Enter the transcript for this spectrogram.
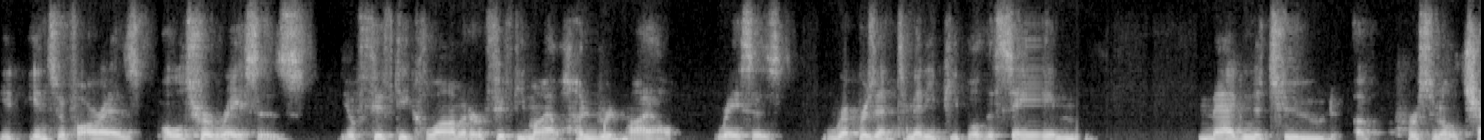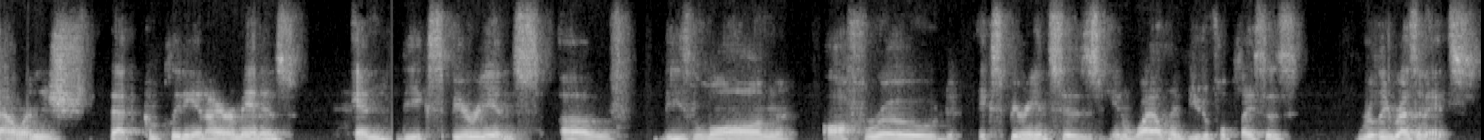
insofar as ultra races, you know, 50 kilometer, 50 mile, 100 mile races represent to many people the same magnitude of personal challenge that completing an Ironman is. And the experience of these long off road experiences in wild and beautiful places really resonates.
